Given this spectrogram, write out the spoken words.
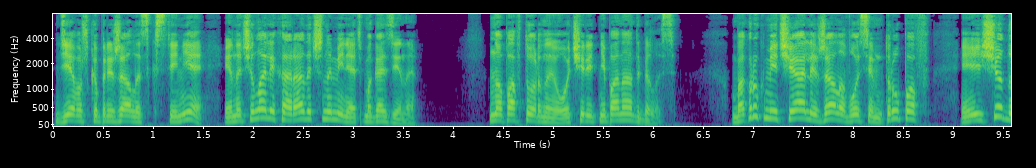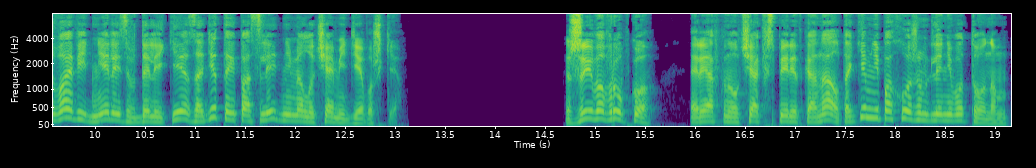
Девушка прижалась к стене и начала лихорадочно менять магазины. Но повторная очередь не понадобилась. Вокруг меча лежало восемь трупов, и еще два виднелись вдалеке, задетые последними лучами девушки. «Живо в рубку!» — рявкнул Чак в спирит-канал таким непохожим для него тоном.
